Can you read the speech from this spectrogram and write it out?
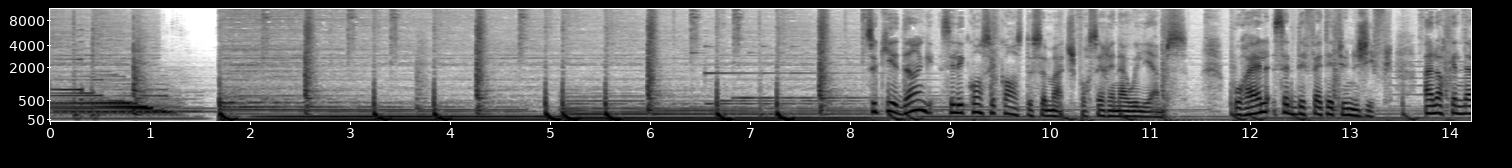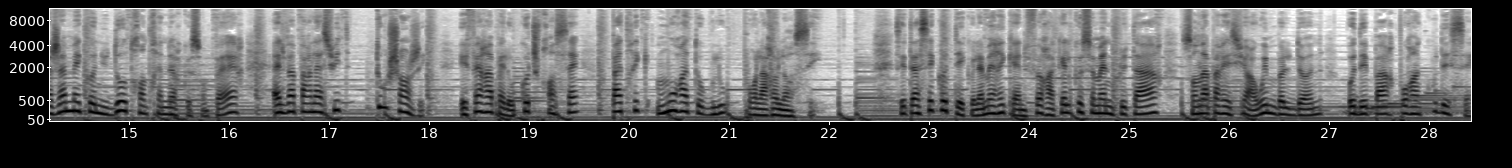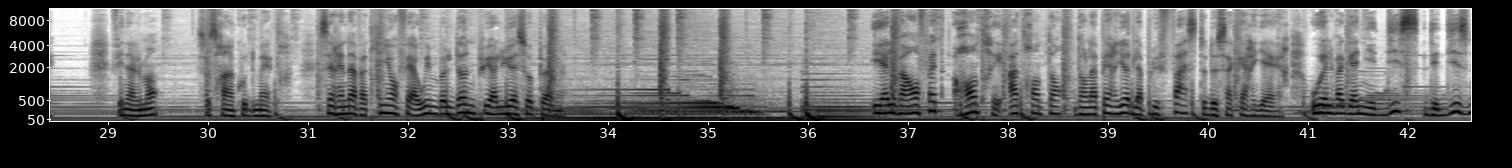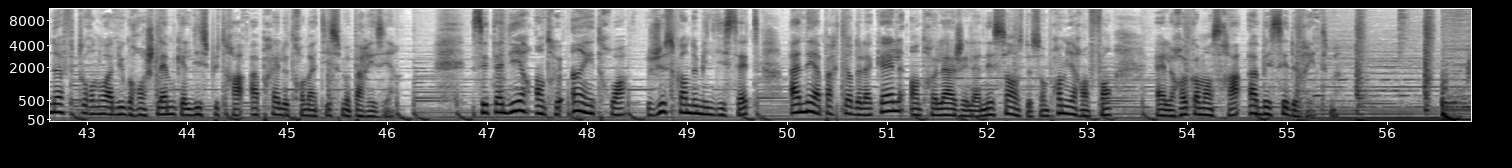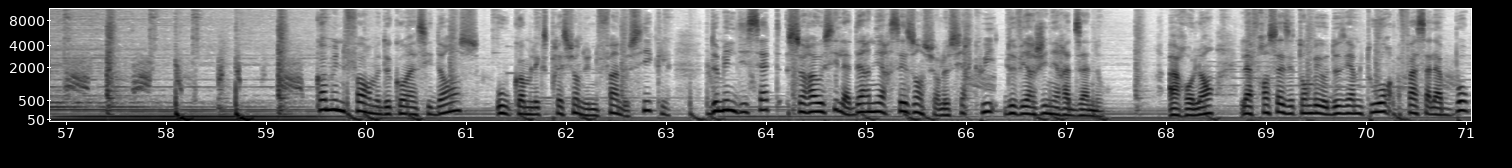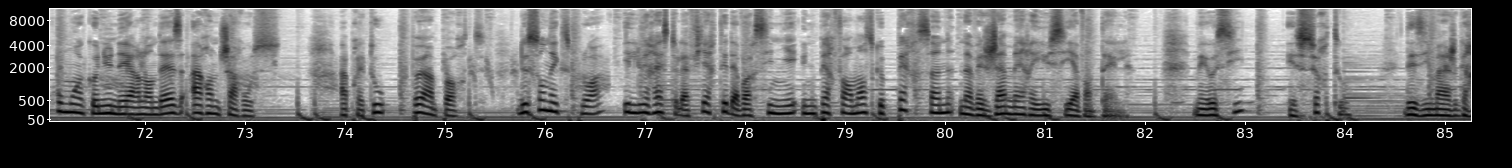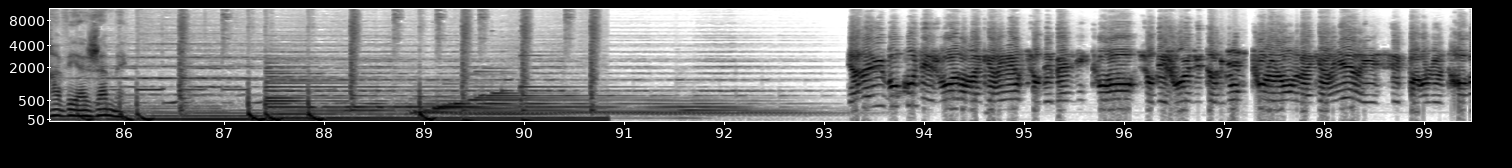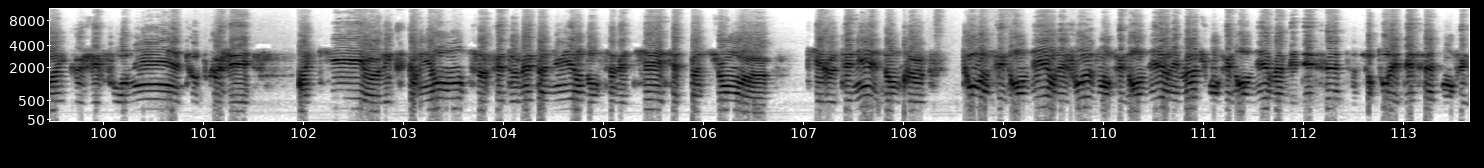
Ce qui est dingue, c'est les conséquences de ce match pour Serena Williams. Pour elle, cette défaite est une gifle. Alors qu'elle n'a jamais connu d'autre entraîneur que son père, elle va par la suite tout changer et faire appel au coach français Patrick Mouratoglou pour la relancer. C'est à ses côtés que l'américaine fera quelques semaines plus tard son apparition à Wimbledon, au départ pour un coup d'essai. Finalement, ce sera un coup de maître. Serena va triompher à Wimbledon puis à l'US Open. Et elle va en fait rentrer à 30 ans dans la période la plus faste de sa carrière, où elle va gagner 10 des 19 tournois du Grand Chelem qu'elle disputera après le traumatisme parisien. C'est-à-dire entre 1 et 3 jusqu'en 2017, année à partir de laquelle, entre l'âge et la naissance de son premier enfant, elle recommencera à baisser de rythme. Comme une forme de coïncidence, ou comme l'expression d'une fin de cycle, 2017 sera aussi la dernière saison sur le circuit de Virginie Razzano. À Roland, la Française est tombée au deuxième tour face à la beaucoup moins connue néerlandaise Aron Charous. Après tout, peu importe. De son exploit, il lui reste la fierté d'avoir signé une performance que personne n'avait jamais réussi avant elle. Mais aussi, et surtout, des images gravées à jamais.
